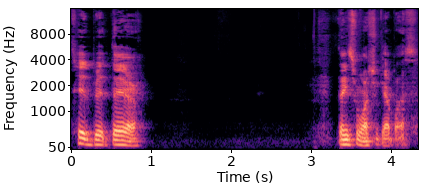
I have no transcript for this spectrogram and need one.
tidbit there. Thanks for watching. God bless.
